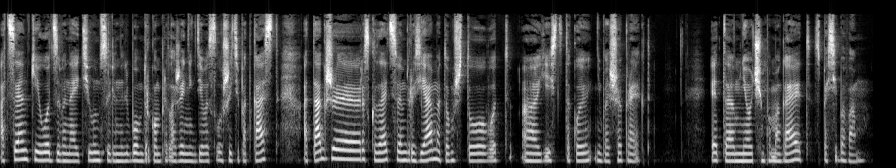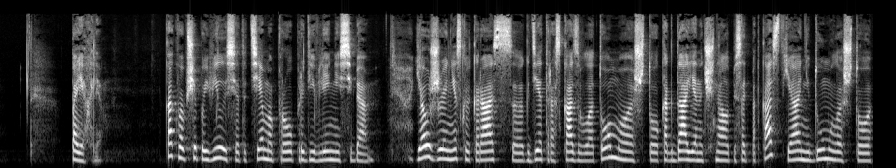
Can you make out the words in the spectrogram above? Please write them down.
оценки и отзывы на iTunes или на любом другом приложении, где вы слушаете подкаст, а также рассказать своим друзьям о том, что вот э, есть такой небольшой проект. Это мне очень помогает. Спасибо вам. Поехали. Как вообще появилась эта тема про предъявление себя? Я уже несколько раз э, где-то рассказывала о том, э, что когда я начинала писать подкаст, я не думала, что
